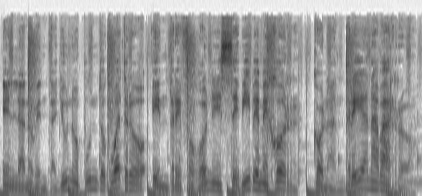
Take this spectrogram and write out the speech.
En la 91.4, entre fogones se vive mejor, con Andrea Navarro.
